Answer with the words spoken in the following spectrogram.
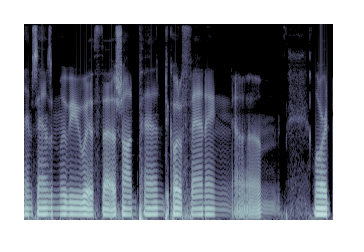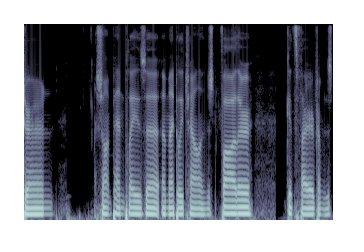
I Am Sam's a movie with uh, Sean Penn, Dakota Fanning, um, Laura Dern. Sean Penn plays a, a mentally challenged father gets fired from his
